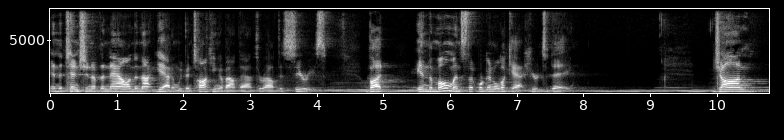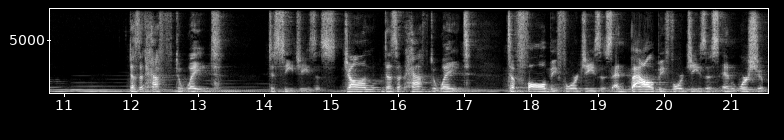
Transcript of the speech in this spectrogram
and the tension of the now and the not yet. And we've been talking about that throughout this series. But in the moments that we're going to look at here today, John doesn't have to wait to see Jesus. John doesn't have to wait to fall before Jesus and bow before Jesus and worship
